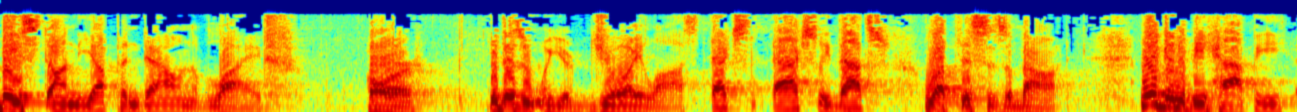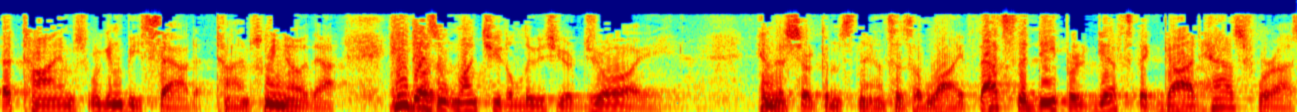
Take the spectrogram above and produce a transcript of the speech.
based on the up and down of life. Or He doesn't want your joy lost. Actually, that's what this is about. We're going to be happy at times. We're going to be sad at times. We know that. He doesn't want you to lose your joy in the circumstances of life. That's the deeper gift that God has for us.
